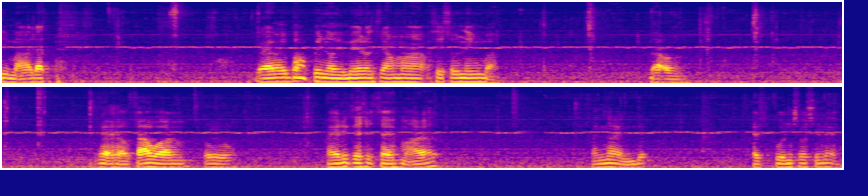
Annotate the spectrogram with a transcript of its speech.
di maalat. Kaya ang ibang Pinoy, meron siyang mga seasoning ba? Daon. Kaya sa sawan, so, mahilig kasi tayo maalat. Sana hindi. Responso sila eh.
